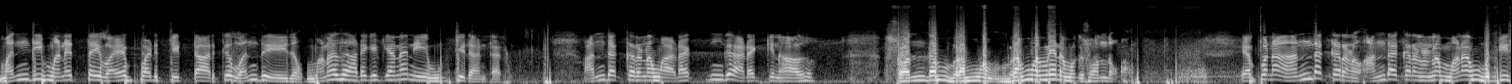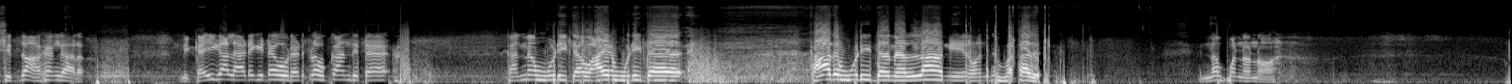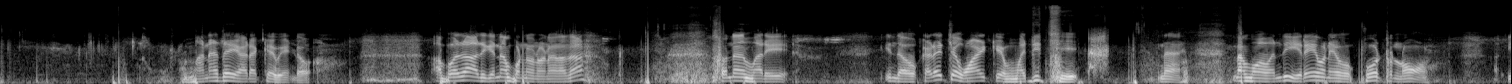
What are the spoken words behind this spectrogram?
மந்தி மனத்தை வயப்படுத்திட்டார்க்கு வந்து எய்தும் மனது அடக்கிட்டானா நீ முக்திடான்ட்டார் அந்த கரணம் அடங்க அடக்கினால் சொந்தம் பிரம்மம். பிரம்மமே நமக்கு சொந்தம். எப்பனா அந்த கரணம். அந்த கரணம்னா மனம் புத்தி சித்தம் அகங்காரம். நீ கை கால் அடக்கிட்ட ஒரு இடத்துல உட்காந்துட்ட கண்ணை மூடிட்ட வாயை மூடிட்ட காதை மூடிட்டனெல்லாம் நீ வந்து பத்தாது. என்ன பண்ணணும்? மனதை அடக்க வேண்டும். அப்போ தான் அதுக்கு என்ன பண்ணணும்னா தான் சொன்னது மாதிரி இந்த கிடைச்ச வாழ்க்கையை மதித்து என்ன நம்ம வந்து இறைவனை போற்றணும்.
